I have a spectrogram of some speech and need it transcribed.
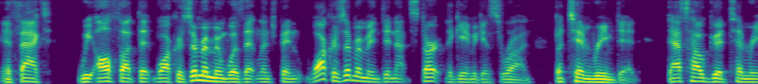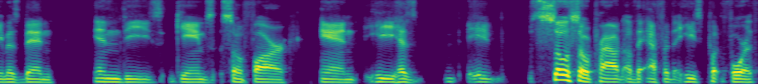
In fact, we all thought that Walker Zimmerman was that linchpin. Walker Zimmerman did not start the game against Iran, but Tim Ream did. That's how good Tim Ream has been in these games so far. And he has he so so proud of the effort that he's put forth.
